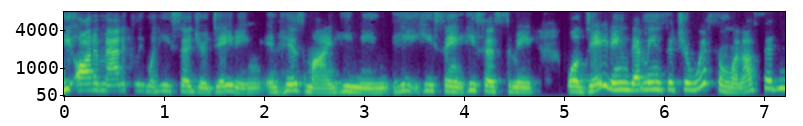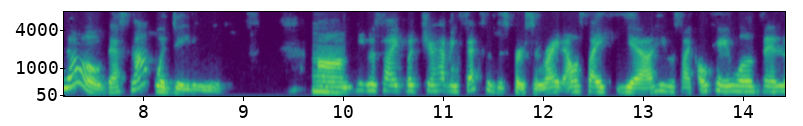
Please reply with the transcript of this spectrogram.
he automatically when he said you're dating in his mind he mean he he's saying he says to me well dating that means that you're with someone i said no that's not what dating means Mm. Um, he was like, but you're having sex with this person, right? I was like, yeah. He was like, okay, well then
